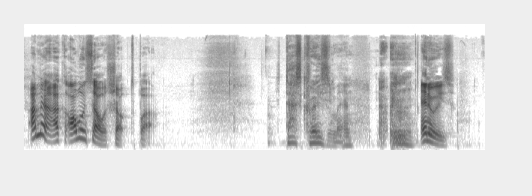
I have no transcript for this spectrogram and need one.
I mean, I, I wouldn't say I was shocked, but that's crazy, man. Anyways,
